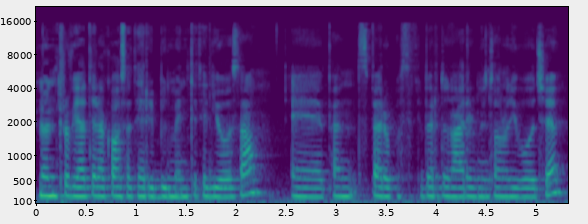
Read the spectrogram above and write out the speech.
non troviate la cosa terribilmente tediosa e pen- spero possiate perdonare il mio tono di voce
